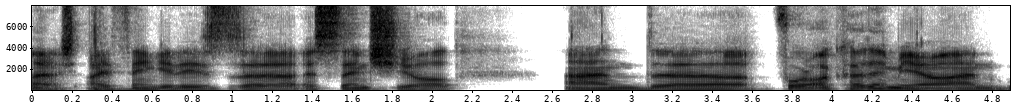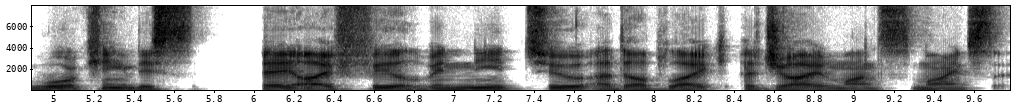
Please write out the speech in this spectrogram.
I think it is uh, essential. And uh, for academia and working this AI field, we need to adopt like agile mindset.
